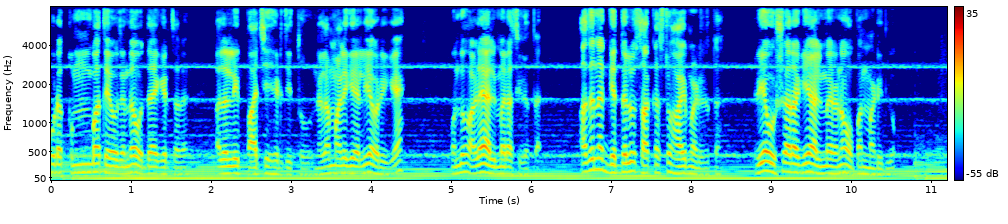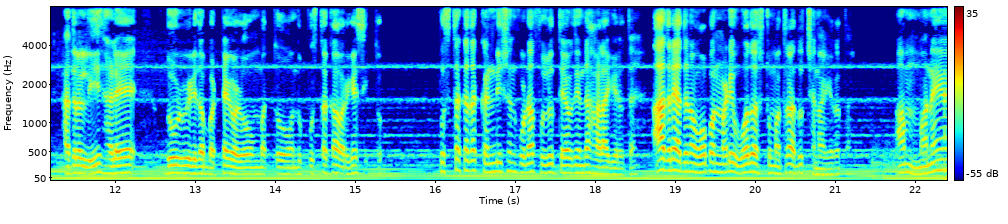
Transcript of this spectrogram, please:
ಕೂಡ ತುಂಬ ತೇವದಿಂದ ಒದ್ದೆ ಆಗಿರ್ತವೆ. ಅಲ್ಲಲ್ಲಿ ಪಾಚಿ ಹಿಡಿದಿತ್ತು. ನೆಲಮಾಳಿಗೆಯಲ್ಲಿ ಅವರಿಗೆ ಒಂದು ಹಳೆ ಅಲ್ಮೇರ ಸಿಗುತ್ತೆ. ಅದನ್ನು ಗೆದ್ದಲು ಸಾಕಷ್ಟು ಹಾಳು ಮಾಡಿರುತ್ತೆ. ರಿಯಾ ಹುಷಾರಾಗಿ ಅಲ್ಮೇರನ ಓಪನ್ ಮಾಡಿದ್ಲು. ಅದರಲ್ಲಿ ಹಳೆ ಧೂಳು ಹಿಡಿದ ಬಟ್ಟೆಗಳು ಮತ್ತು ಒಂದು ಪುಸ್ತಕ ಅವರಿಗೆ ಸಿಕ್ತು. ಪುಸ್ತಕದ ಕಂಡೀಷನ್ ಕೂಡ ಫುಲ್ಲು ತೇವದಿಂದ ಹಾಳಾಗಿರುತ್ತೆ. ಆದರೆ ಅದನ್ನು ಓಪನ್ ಮಾಡಿ ಓದೋಷ್ಟು ಮಾತ್ರ ಅದು ಚೆನ್ನಾಗಿರುತ್ತೆ. ಆ ಮನೆಯ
